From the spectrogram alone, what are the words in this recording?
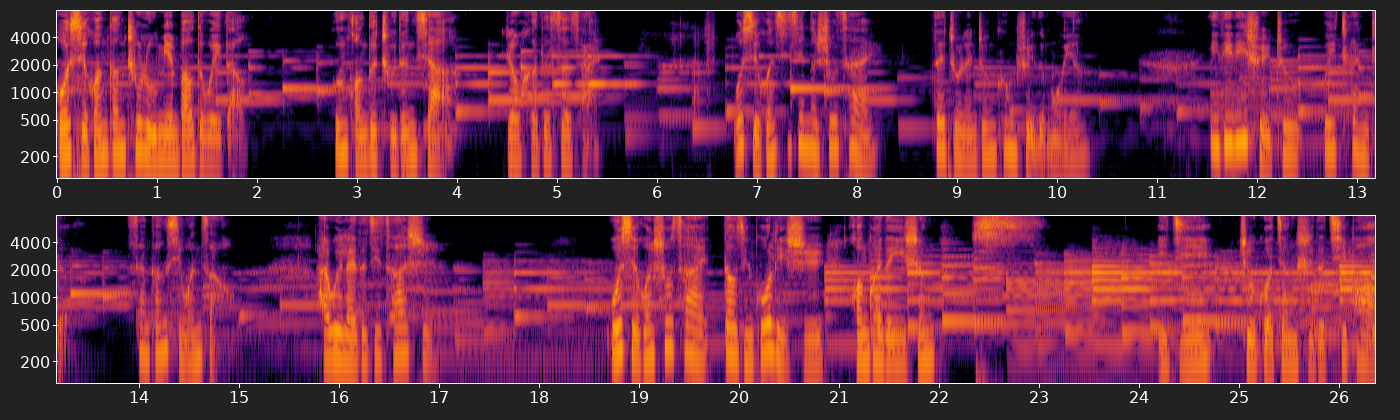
我喜欢刚出炉面包的味道，昏黄的烛灯下柔和的色彩。我喜欢新鲜的蔬菜在竹篮中控水的模样，一滴滴水珠微颤着，像刚洗完澡，还未来得及擦拭。我喜欢蔬菜倒进锅里时欢快的一声“嘘”，以及煮果酱时的气泡、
